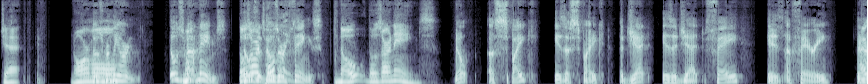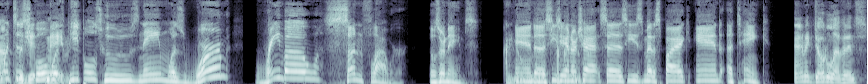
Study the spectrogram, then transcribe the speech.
Jet, normal. Those really aren't. Those are No. not names. Those are those are things. no, those are names. Nope. A spike is a spike. A jet is a jet. Faye is a fairy. They're I went to school names. with peoples whose name was Worm, Rainbow, Sunflower. Those are names. And uh, CJ in our chat says he's met a spike and a tank. Anecdotal evidence.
